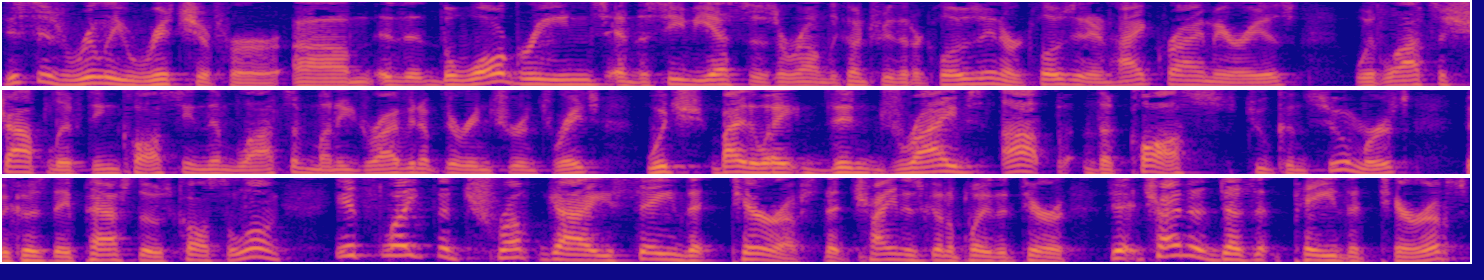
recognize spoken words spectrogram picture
This is really rich of her. Um, the, the Walgreens and the CVSs around the country that are closing are closing in high crime areas with lots of shoplifting, costing them lots of money, driving up their insurance rates, which, by the way, then drives up the costs to consumers because they pass those costs along. It's like the Trump guy saying that tariffs, that China's going to play the tariff. China doesn't pay the tariffs.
